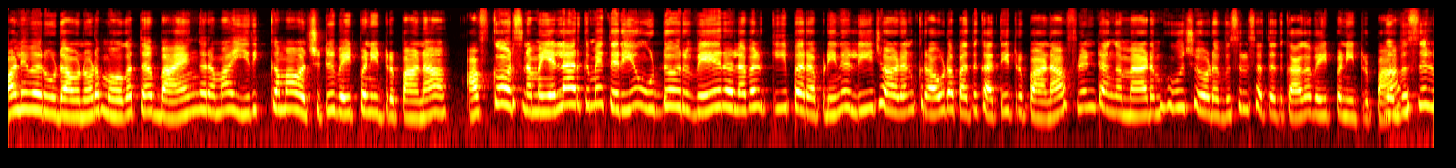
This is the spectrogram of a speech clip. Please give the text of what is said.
ஆலிவர் வுட் அவனோட முகத்தை பயங்கரமாக இறுக்கமாக வச்சுட்டு வெயிட் பண்ணிட்டு இருப்பானா? அஃப்கோர்ஸ் நம்ம எல்லாருக்குமே தெரியும் உட் ஒரு வேற லெவல் கீப்பர் அப்படின்னு லீ ஜார்டன் க்ரௌடை பார்த்து கத்திட்டு இருப்பானா? ஃப்ளிண்ட் மேட் மேடம் ஹூச்சோட விசில் சத்தத்துக்காக வெயிட் பண்ணிட்டு இருப்பான் விசில்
